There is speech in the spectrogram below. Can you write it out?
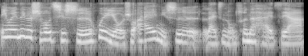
因为那个时候其实会有说，哎，你是来自农村的孩子呀，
